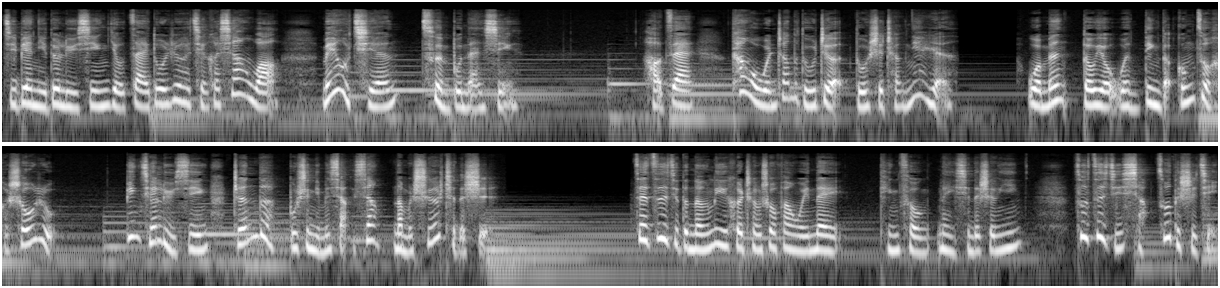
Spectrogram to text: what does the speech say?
即便你对旅行有再多热情和向往，没有钱寸步难行。好在看我文章的读者多是成年人，我们都有稳定的工作和收入，并且旅行真的不是你们想象那么奢侈的事。在自己的能力和承受范围内，听从内心的声音，做自己想做的事情，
